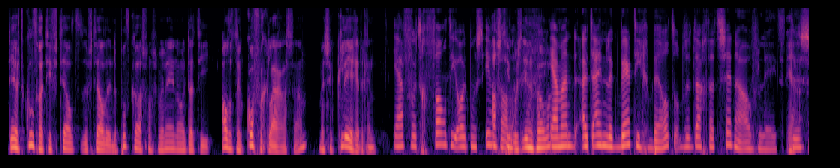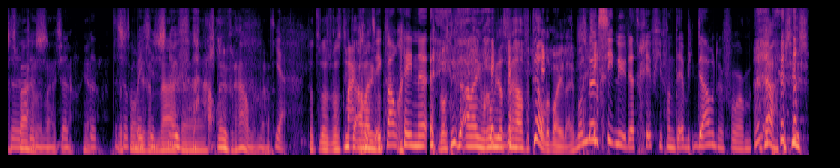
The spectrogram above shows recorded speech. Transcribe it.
David Coulthard die vertelt, vertelde in de podcast van Formule 1 ooit dat hij altijd een koffer klaar had staan met zijn kleren erin. Ja, voor het geval die ooit moest Als invallen. die moest invallen. Ja, maar uiteindelijk werd hij gebeld op de dag dat Senna overleed. Ja, dus, dat is eh, waar dus inderdaad, ja. Dat, ja. dat, is ook een beetje een sneu verhaal. sneu verhaal inderdaad. Ja. Dat was, was niet de Maar goed, aanleiding ik wou geen... eh, was niet de aanleiding waarom je dat verhaal vertelde, Marjolein. Maar ik leuk. zie nu dat gifje van Debbie Downer voor me. Ja, precies.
